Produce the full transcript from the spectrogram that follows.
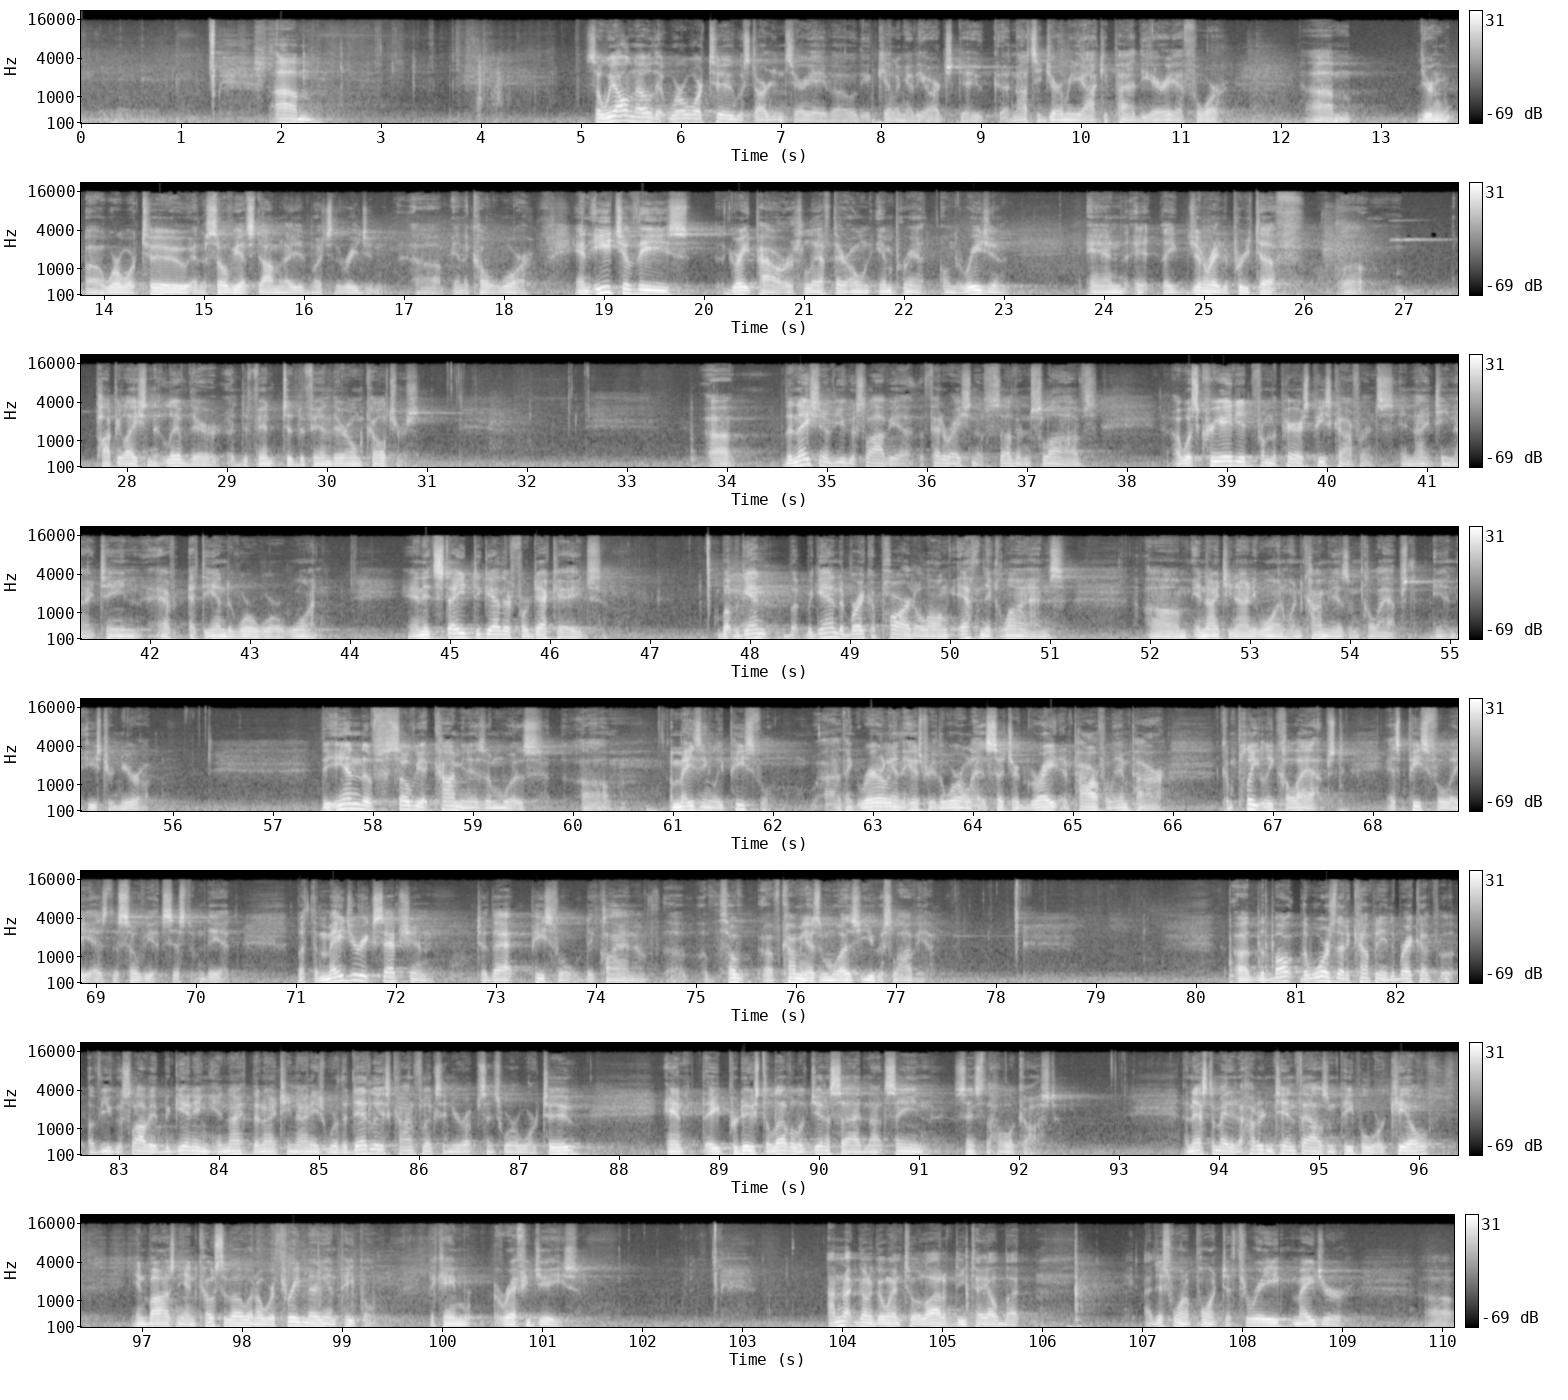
Um, so we all know that World War II was started in Sarajevo, the killing of the Archduke. Uh, Nazi Germany occupied the area for um, during uh, World War II, and the Soviets dominated much of the region uh, in the Cold War. And each of these great powers left their own imprint on the region, and it, they generated a pretty tough uh, population that lived there uh, defend, to defend their own cultures. The nation of Yugoslavia, the Federation of Southern Slavs, uh, was created from the Paris Peace Conference in 1919 at the end of World War I. And it stayed together for decades but began, but began to break apart along ethnic lines um, in 1991 when communism collapsed in Eastern Europe. The end of Soviet communism was um, amazingly peaceful. I think rarely in the history of the world has such a great and powerful empire completely collapsed as peacefully as the Soviet system did. But the major exception to that peaceful decline of, of, of, of communism was Yugoslavia. Uh, the, the, wars that accompanied the breakup of Yugoslavia beginning in the 1990s were the deadliest conflicts in Europe since World War II, and they produced a level of genocide not seen since the Holocaust. An estimated 110,000 people were killed in Bosnia and Kosovo, and over 3 million people became refugees. I'm not going to go into a lot of detail, but I just want to point to three major uh,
